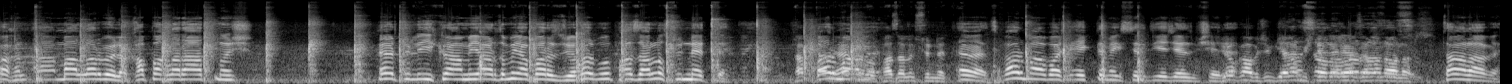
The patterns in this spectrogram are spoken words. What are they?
bakın aa, mallar böyle. Kapakları atmış. Her türlü ikramı yardımı yaparız diyorlar. Bu pazarlık sünnetti. Tabii, Var mı abi? Pazarlık sünnet. Evet. Var mı abi başka eklemek istediğiniz diyeceğiniz bir şeyler? Yok abicim gelen Canı müşteriler sağ ol, her zaman ağlarız. Tamam abi.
